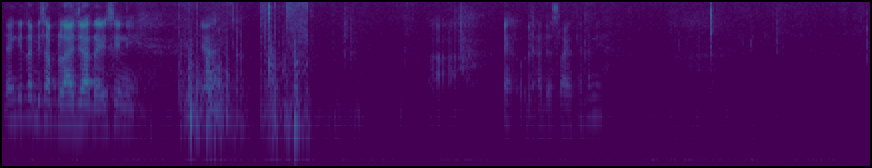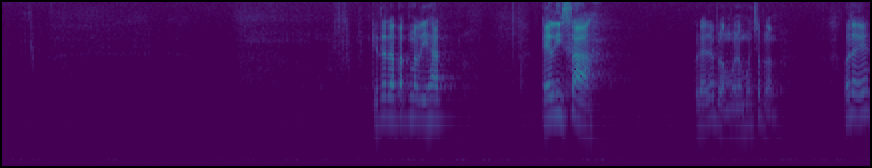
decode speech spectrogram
yang kita bisa belajar dari sini. Ya. Ah, eh, udah ada slide-nya kan ya? Kita dapat melihat Elisa. Udah ada belum? Udah muncul belum? Udah ya?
